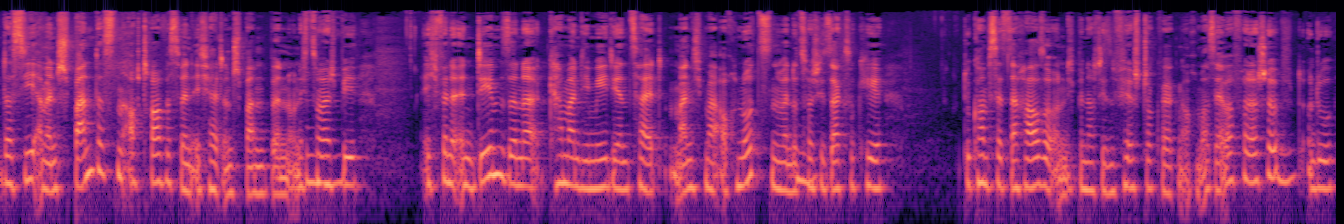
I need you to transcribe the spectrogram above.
dass sie am entspanntesten auch drauf ist, wenn ich halt entspannt bin. Und ich zum Beispiel, ich finde, in dem Sinne kann man die Medienzeit manchmal auch nutzen, wenn du zum Beispiel sagst, okay, du kommst jetzt nach Hause und ich bin nach diesen vier Stockwerken auch immer selber voll erschöpft und du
